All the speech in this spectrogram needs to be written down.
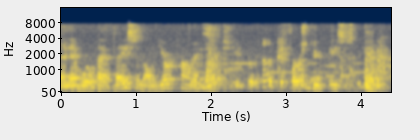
And then we'll have Mason on your comment section, you put, put the first two pieces together.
